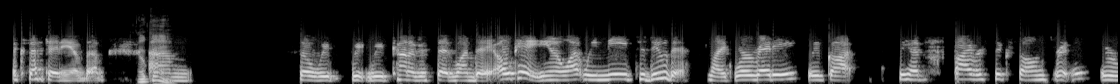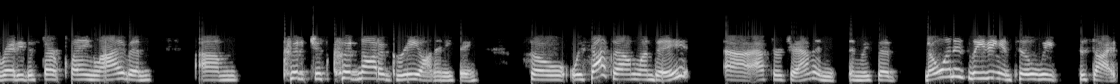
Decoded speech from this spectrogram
accept any of them. okay. Um, so we, we, we kind of just said one day, okay, you know what? We need to do this. Like, we're ready. We've got, we had five or six songs written. We were ready to start playing live and um, could just could not agree on anything. So we sat down one day uh, after jam and, and we said, no one is leaving until we decide.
